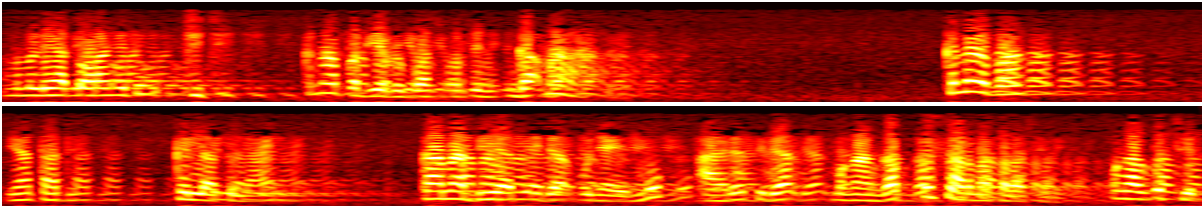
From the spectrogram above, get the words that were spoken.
melihat orang itu jijik. Kenapa dia berbuat seperti ini? Enggak marah. Kenapa? Yang tadi, ilmi. Karena dia tidak punya ilmu, akhirnya tidak menganggap besar masalah syirik, menganggap kecil.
